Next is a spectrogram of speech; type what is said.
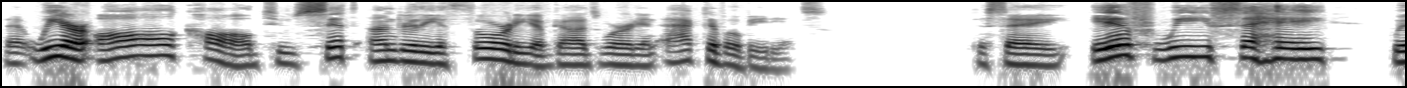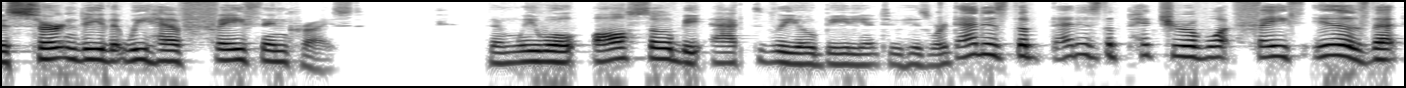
That we are all called to sit under the authority of God's word in active obedience. To say, if we say with certainty that we have faith in Christ, then we will also be actively obedient to his word. That is the, that is the picture of what faith is, that,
